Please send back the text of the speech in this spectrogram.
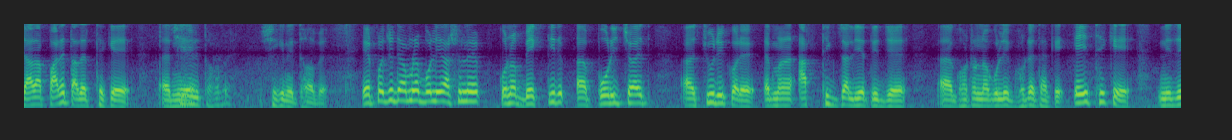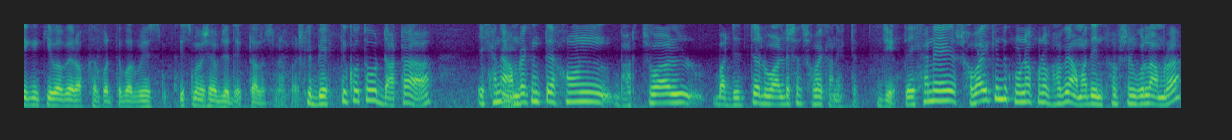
যারা পারে তাদের থেকে নিয়ে শিখে নিতে হবে। শিখে নিতে হবে। এরপর যদি আমরা বলি আসলে কোনো ব্যক্তির পরিচয় চুরি করে মানে আর্থিক জালিয়াতির যে ঘটনাগুলি ঘটে থাকে। এই থেকে নিজেকে কীভাবে রক্ষা করতে পারব? ইস- ইসমাইল সাহেব যদি একটু আলোচনা করেন। আসলে ব্যক্তিগত ডাটা এখানে আমরা কিন্তু এখন ভার্চুয়াল বা ডিজিটাল ওয়ার্ল্ডের সাথে সবাই কানেক্টেড জি। তো এখানে সবাই কিন্তু কোনো না কোনোভাবে আমাদের ইনফরমেশনগুলো আমরা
